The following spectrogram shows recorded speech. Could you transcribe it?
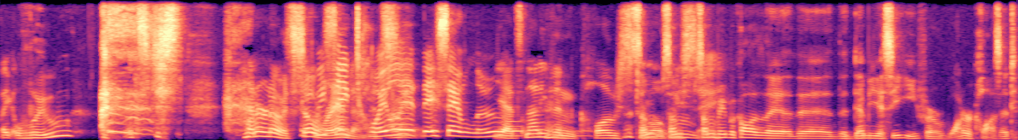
Like loo? it's just I don't know. It's so we random. say It's- toilet, they say loo. yeah, it's not even close. to Some what some we some people call it the the the WCE for water closet.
